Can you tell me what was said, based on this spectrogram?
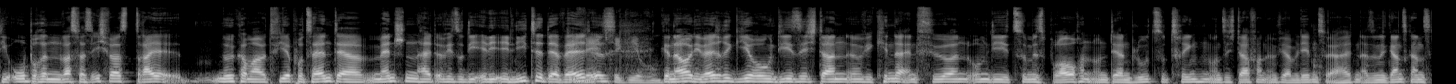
die oberen, was weiß ich was, 0,4 Prozent der Menschen halt irgendwie so die Elite der Welt die Weltregierung. ist. Genau, die Weltregierung, die sich dann irgendwie Kinder entführen, um die zu missbrauchen und deren Blut zu trinken trinken und sich davon irgendwie am Leben zu erhalten. Also eine ganz, ganz,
